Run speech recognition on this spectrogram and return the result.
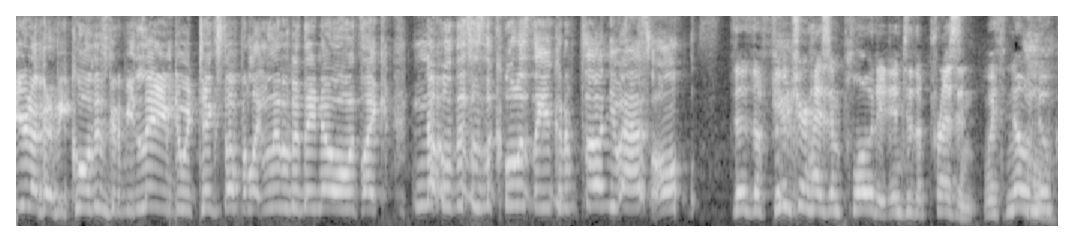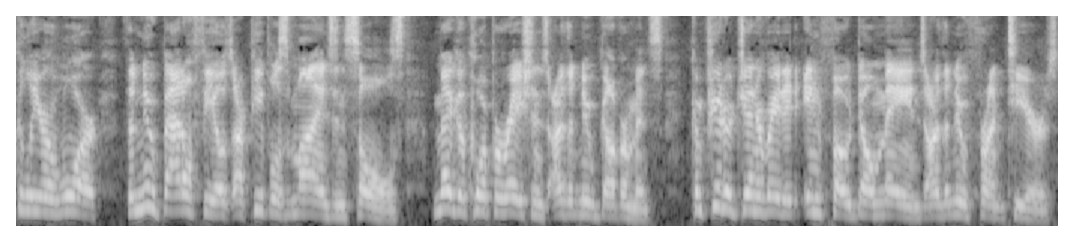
you're not gonna be cool. This is gonna be lame doing tech stuff. But like, little did they know, it's like, no, this is the coolest thing you could have done, you assholes. The the future has imploded into the present with no oh. nuclear war. The new battlefields are people's minds and souls. Mega corporations are the new governments. Computer generated info domains are the new frontiers.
